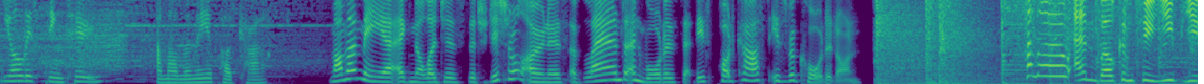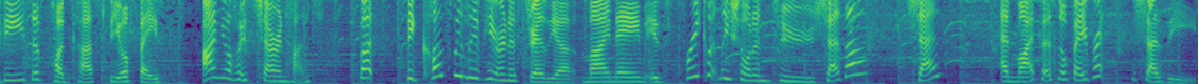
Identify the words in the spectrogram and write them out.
You're listening to a Mamamia podcast. Mamamia acknowledges the traditional owners of land and waters that this podcast is recorded on. Hello, and welcome to You Beauty, the podcast for your face. I'm your host, Sharon Hunt. But because we live here in Australia, my name is frequently shortened to Shazza, Shaz, and my personal favourite, Shazzy.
